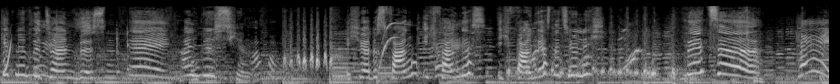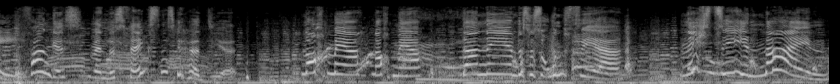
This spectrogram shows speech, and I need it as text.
Gib mir bitte ein bisschen. Hey, ein bisschen. Ich werde es fangen. Ich fange es. Ich fange es natürlich. Bitte. Hey, fang es. Wenn du es fängst, das gehört dir. Noch mehr, noch mehr. Daneben, das ist unfair. Nicht ziehen, nein.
